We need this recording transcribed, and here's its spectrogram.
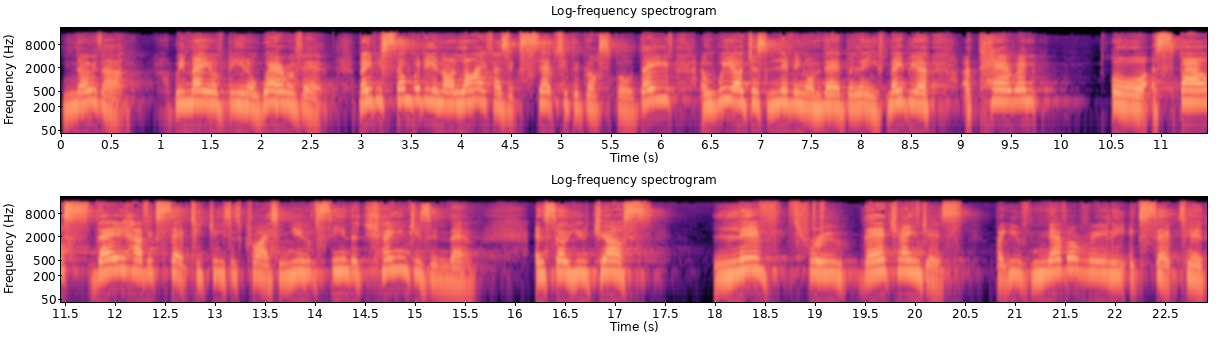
know that. We may have been aware of it. Maybe somebody in our life has accepted the gospel. They've, and we are just living on their belief. Maybe a, a parent or a spouse, they have accepted Jesus Christ and you have seen the changes in them. And so you just live through their changes, but you've never really accepted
